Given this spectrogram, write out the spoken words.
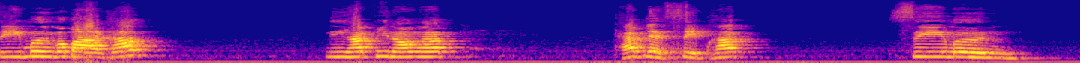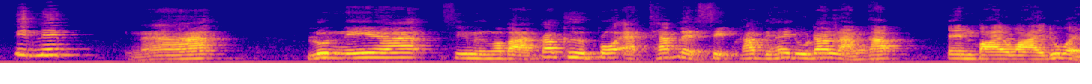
สี่หมื่นกว่าบาทครับ นี่ครับพี่น้องครับแท็บเล็ต10 ครับสี่หมื่นนิดๆนะฮะ รุ่นนี้นะฮะสี่หมื่นกว่าบาทก็คือ Pro Act Tablet 10 ครับ เดี๋ยวให้ดูด้านหลังครับ เป็น by y ด้วย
